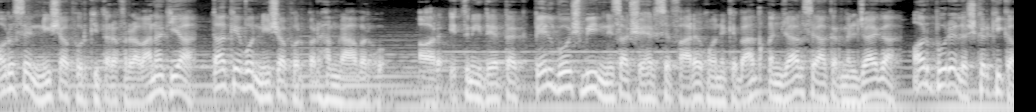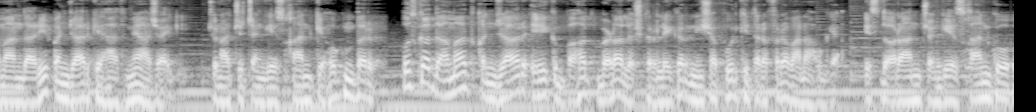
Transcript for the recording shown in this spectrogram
और उसे निशापुर की तरफ़ रवाना किया ताकि वो निशापुर पर हमलावर हो। और इतनी देर तक पेलगोश भी निसा शहर से फारग होने के बाद पंजार से आकर मिल जाएगा और पूरे लश्कर की कमानदारी पंजार के हाथ में आ जाएगी। चुनाचे चंगेज खान के हुक्म पर उसका दामाद कंजार एक बहुत बड़ा लश्कर लेकर निशापुर की तरफ़ रवाना हो गया। इस दौरान चंगेज खान को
